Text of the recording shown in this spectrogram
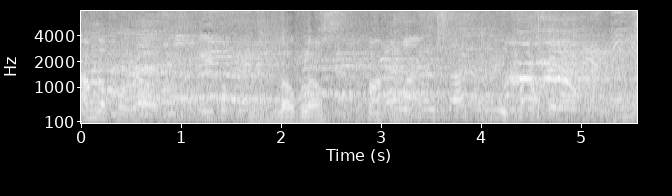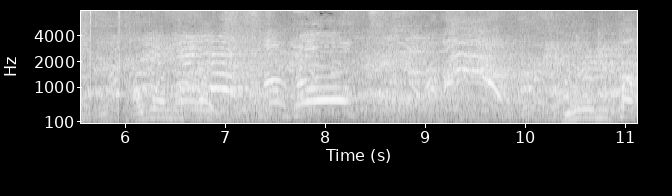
I'm going for red. Low blow. Fuck with Mike. I won my fight. Come on, go! You heard me, Pop?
